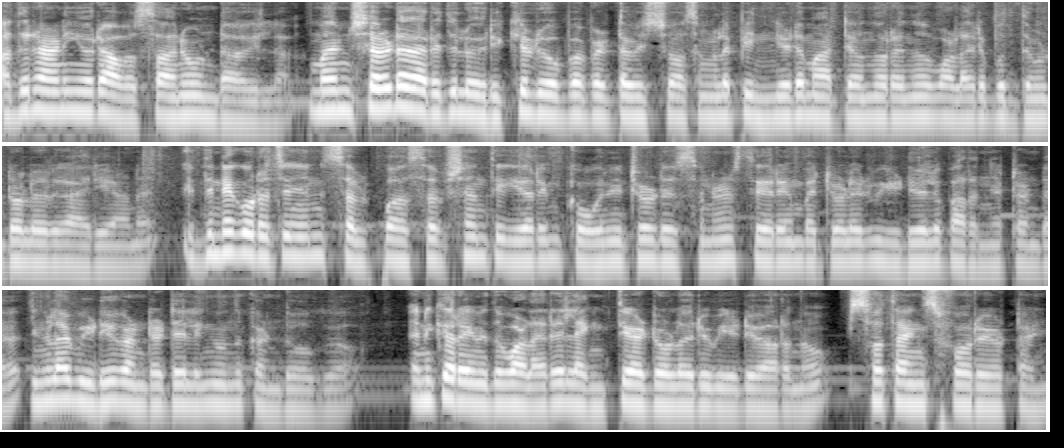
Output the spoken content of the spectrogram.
അതിനാണ് ഈ ഒരു അവസാനം ഉണ്ടാവില്ല മനുഷ്യരുടെ കാര്യത്തിൽ ഒരിക്കൽ രൂപപ്പെട്ട വിശ്വാസങ്ങളെ പിന്നീട് മാറ്റുക എന്ന് പറയുന്നത് വളരെ ബുദ്ധിമുട്ടുള്ള ഒരു കാര്യമാണ് ഇതിനെക്കുറിച്ച് ഞാൻ സെൽഫ് പെർസെപ്ഷൻ തിയറിയും കോഗ്നേറ്റീവ് ഡിസണൻസ് തിയറിയും പറ്റിയുള്ള ഒരു വീഡിയോയിൽ പറഞ്ഞിട്ടുണ്ട്. നിങ്ങൾ ആ വീഡിയോ കണ്ടിട്ടില്ലെങ്കിൽ ഒന്ന് കണ്ടുപോകുക എനിക്കറിയാം ഇത് വളരെ ലെങ്തി ആയിട്ടുള്ള ഒരു വീഡിയോ ആയിരുന്നു. So thanks for your time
